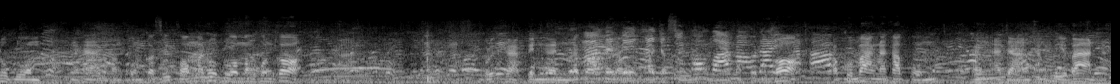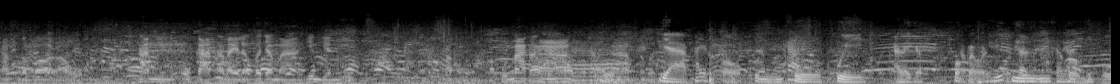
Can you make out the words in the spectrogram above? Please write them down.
รวบรวมนะฮะบางคนก็ซื้อของมารวบรวมบางคนก็ บริจาคเป็นเงินแล้วก็ให้เรามาจัดซื้อก็ขอบคุณมากนะครับ ผมทั้งอาจารย์ทั้งผู้ใหญ่บ้านนะครับ แล้วก็เราถ้ามีโอกาสอะไรเราก็จะมาเยี่ยมเยียนอีกครับผมขอบคุณมากครับครับสวัสดีอยากให้ขอคุณครูคุยอะไรกับพวกเรานิดนึงครับผมคุณครู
